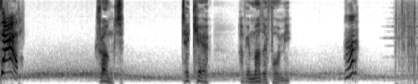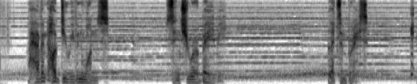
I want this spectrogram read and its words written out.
Dad! Trunks, take care of your mother for me. Huh? I haven't hugged you even once. Since you were a baby. Let's embrace.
